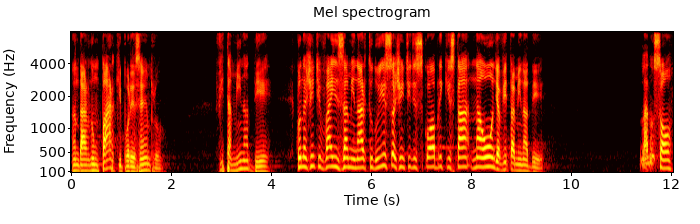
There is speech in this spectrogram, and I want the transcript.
andar num parque, por exemplo. Vitamina D. Quando a gente vai examinar tudo isso, a gente descobre que está na onde a vitamina D? Lá no sol.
